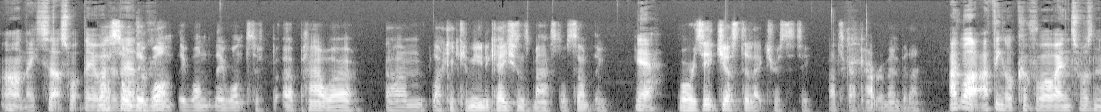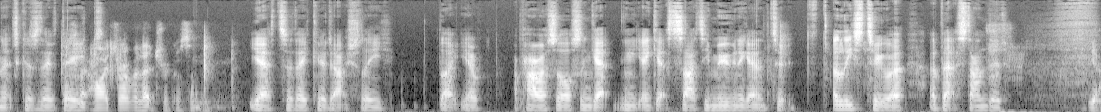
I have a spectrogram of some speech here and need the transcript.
aren't they? So that's what they. that's all they looking- want. They want they want to uh, power um, like a communications mast or something. Yeah. Or is it just electricity? I, I can't remember now. I, well, I think it'll cover all ends, wasn't it? Because they, they, Like hydroelectric or something. yeah, so they could actually, like, you know, a power source and get get society moving again to at least to a, a better standard. Yeah.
